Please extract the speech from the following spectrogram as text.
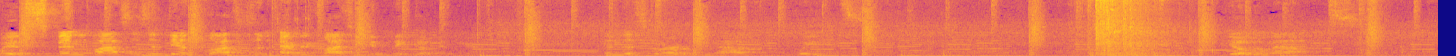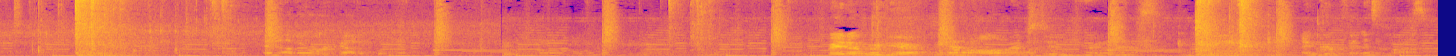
We have spin classes and dance classes and every class you can think of in here. In this door we have workout equipment. Right over here we have all of our student trainers and group fitness classes.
